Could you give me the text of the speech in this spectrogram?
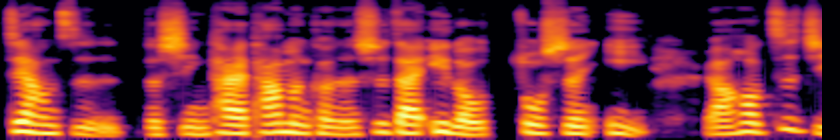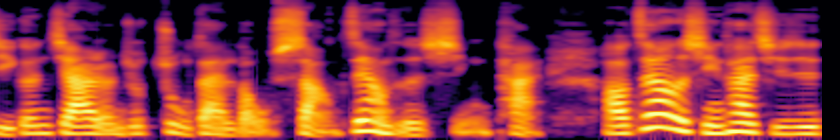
这样子的形态。他们可能是在一楼做生意，然后自己跟家人就住在楼上这样子的形态。好，这样的形态其实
